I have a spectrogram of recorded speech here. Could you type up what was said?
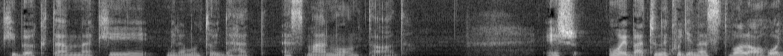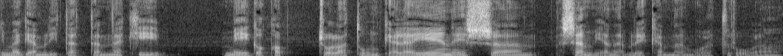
kibögtem neki, mire mondta, hogy de hát ezt már mondtad. És olybá tűnik, hogy én ezt valahogy megemlítettem neki még a kap, kapcsolatunk elején, és semmilyen emlékem nem volt róla.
